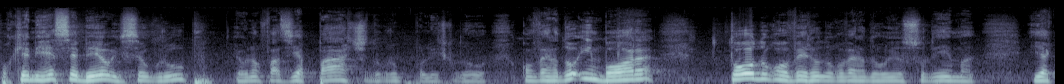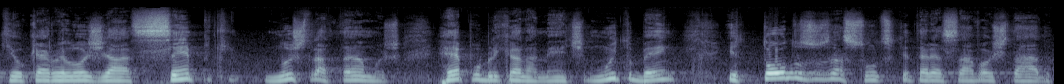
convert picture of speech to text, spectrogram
porque me recebeu em seu grupo. Eu não fazia parte do grupo político do governador, embora todo o governo do governador Wilson Lima, e aqui eu quero elogiar sempre nos tratamos republicanamente muito bem e todos os assuntos que interessavam ao Estado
